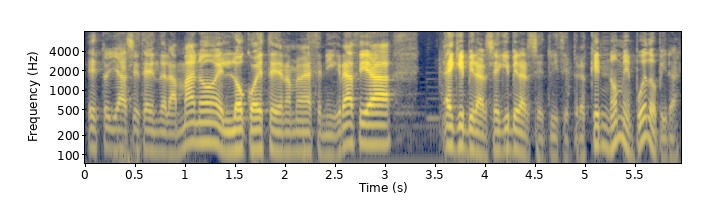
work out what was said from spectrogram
esto ya se está yendo de las manos, el loco este ya no me hace ni gracia. Hay que pirarse, hay que pirarse. Tú pero es que no me puedo pirar.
